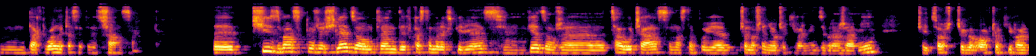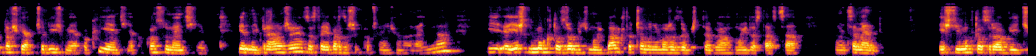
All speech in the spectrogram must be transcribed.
mm, te aktualne czasy to jest szansa. Y, Ci z Was, którzy śledzą trendy w Customer Experience, wiedzą, że cały czas następuje przenoszenie oczekiwań między branżami, czyli coś, czego oczekiwa, doświadczyliśmy jako klienci, jako konsumenci w jednej branży, zostaje bardzo szybko przeniesione na inne. I jeśli mógł to zrobić mój bank, to czemu nie może zrobić tego mój dostawca cementu? Jeśli mógł to zrobić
